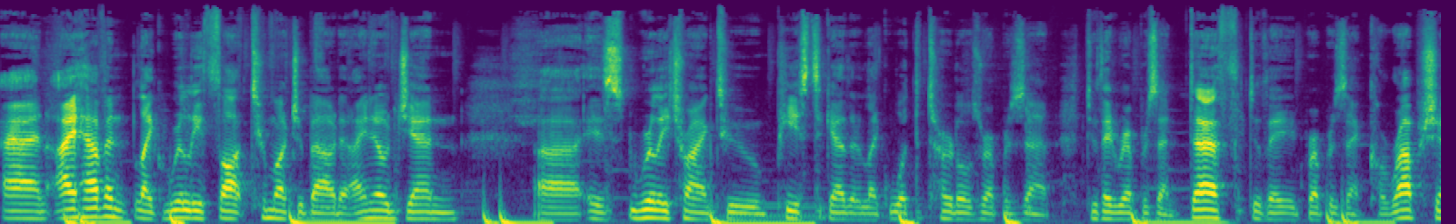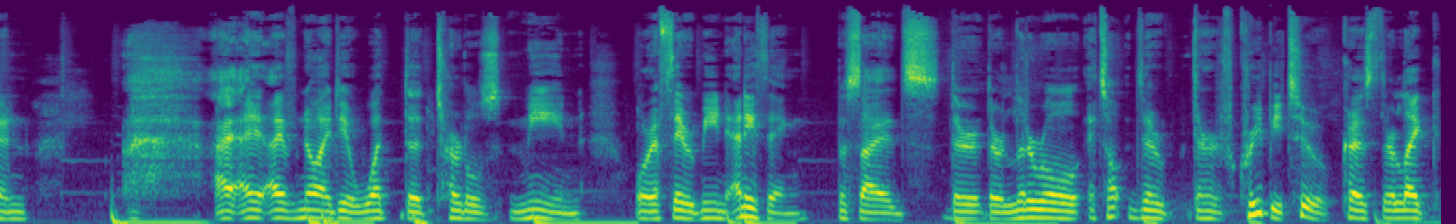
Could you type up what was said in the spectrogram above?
and I haven't like really thought too much about it. I know Jen uh, is really trying to piece together like what the turtles represent. Do they represent death? Do they represent corruption? I, I, I have no idea what the turtles mean, or if they mean anything besides they're they're literal it's they're they're creepy too because they're like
